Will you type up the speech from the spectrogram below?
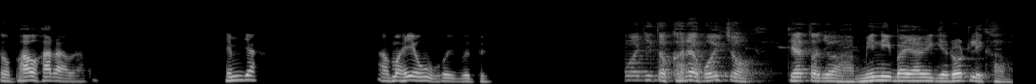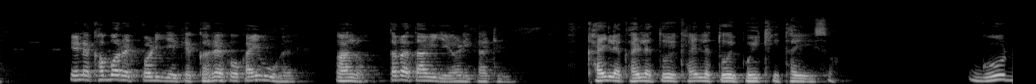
તો ભાવ સારા આવે. આપણે સમજ્યા આમાં એવું હોય બધું. હું હજી તો ઘરે પહોંચ્યો ત્યાં તો જો આ મિની બાઈ આવી ગઈ રોટલી ખાવા. એને ખબર જ પડી જાય કે ઘરે કોક આવ્યું હે હાલો તરત આવી જાય અડી કાઢીને ખાઈ લે ખાઈ લે તોય ખાઈ લે તોય ભૂખી થઈ છો ગુડ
